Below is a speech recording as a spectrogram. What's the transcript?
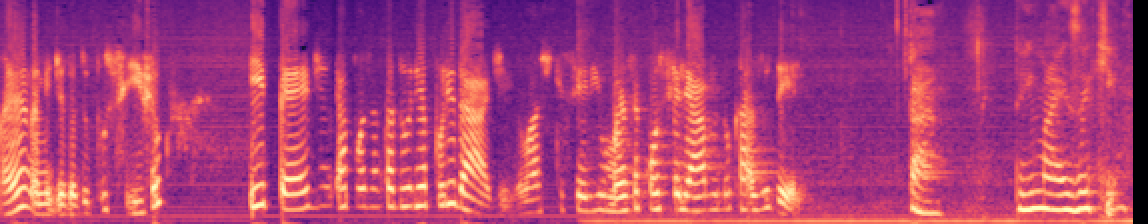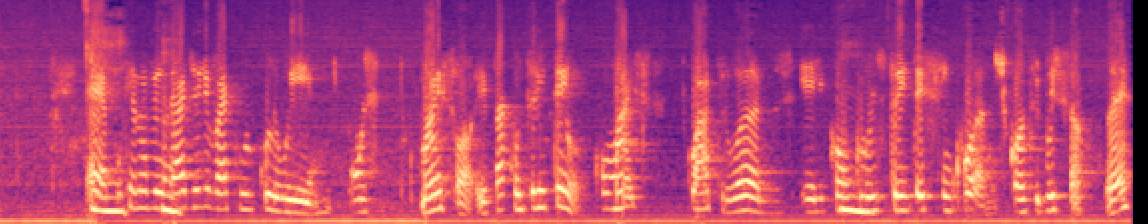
né, na medida do possível, e pede aposentadoria por idade. Eu acho que seria o mais aconselhável no caso dele. Tá. Tem mais aqui. É, é. porque na verdade é. ele vai concluir os mais, ó, ele está com 31. Com mais quatro anos, ele conclui uhum. os 35 anos de contribuição, né?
